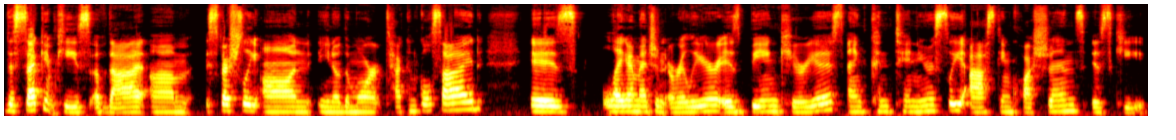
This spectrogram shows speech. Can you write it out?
the second piece of that um, especially on you know the more technical side is like I mentioned earlier, is being curious and continuously asking questions is key.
